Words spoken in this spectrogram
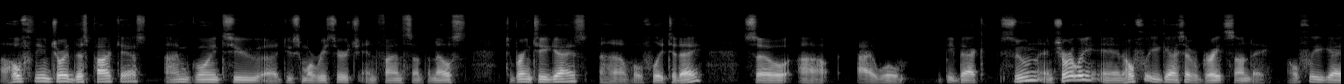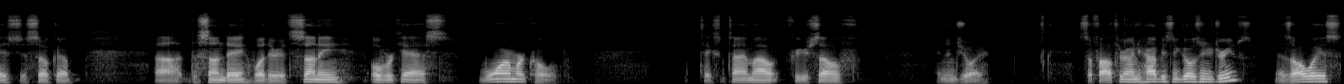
Uh, hopefully, you enjoyed this podcast. I'm going to uh, do some more research and find something else to bring to you guys, uh, hopefully today. So, uh, I will be back soon and shortly, and hopefully, you guys have a great Sunday. Hopefully, you guys just soak up uh, the Sunday, whether it's sunny, overcast, warm, or cold. Take some time out for yourself and enjoy. So, follow through on your hobbies and goals and your dreams. As always,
